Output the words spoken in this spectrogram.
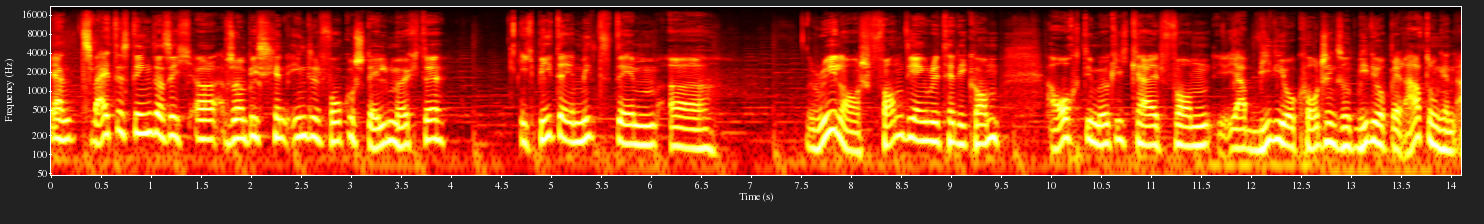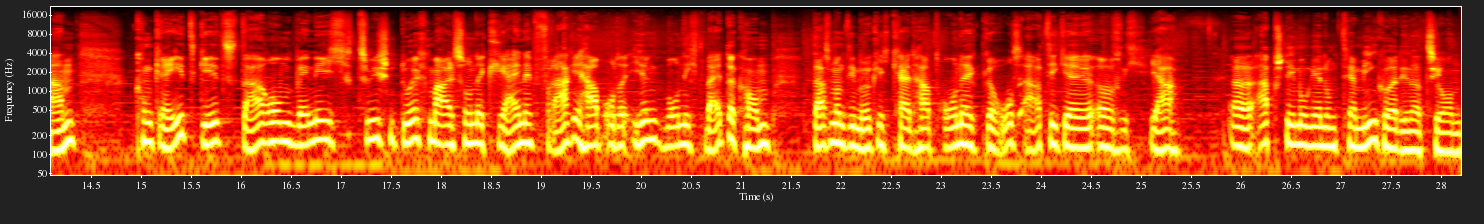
Ja, ein zweites Ding, das ich äh, so ein bisschen in den Fokus stellen möchte. Ich biete mit dem äh, Relaunch von TheAngryTeddy.com auch die Möglichkeit von ja, Video-Coachings und Videoberatungen an. Konkret geht es darum, wenn ich zwischendurch mal so eine kleine Frage habe oder irgendwo nicht weiterkomme, dass man die Möglichkeit hat, ohne großartige äh, ja, äh, Abstimmungen und Terminkoordination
